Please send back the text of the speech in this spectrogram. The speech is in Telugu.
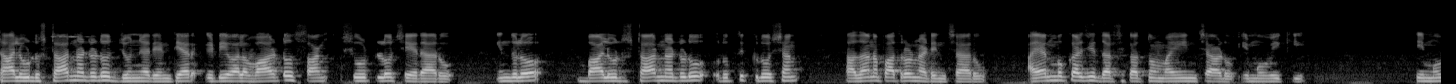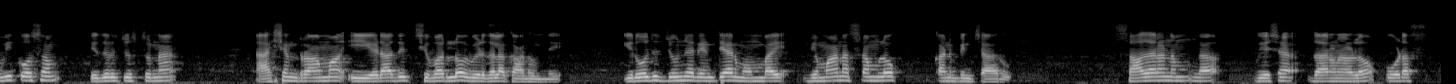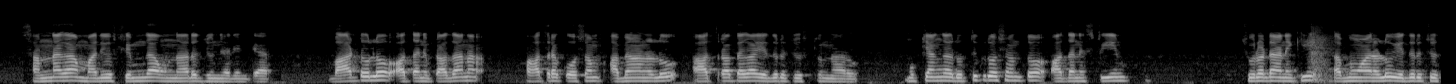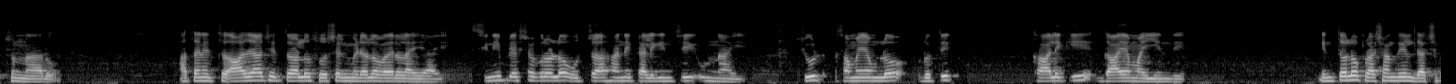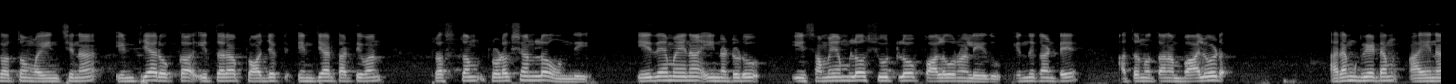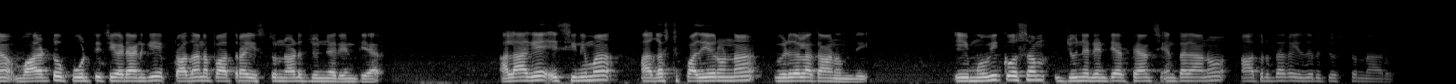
టాలీవుడ్ స్టార్ నటుడు జూనియర్ ఎన్టీఆర్ ఇటీవల వార్ టూ సాంగ్ షూట్లో చేరారు. ఇందులో బాలీవుడ్ స్టార్ నటుడు హృతిక్ రోషన్ ప్రధాన పాత్రలో నటించారు. అయాన్ ముఖర్జీ దర్శకత్వం వహించాడు ఈ మూవీకి. ఈ మూవీ కోసం ఎదురు చూస్తున్న యాక్షన్ డ్రామా ఈ ఏడాది చివర్లో విడుదల కానుంది. ఈరోజు జూనియర్ ఎన్టీఆర్ ముంబై విమానాశ్రయంలో కనిపించారు. సాధారణంగా వేషధారణలో కూడా సన్నగా మరియు స్లిమ్గా ఉన్నారు జూనియర్ ఎన్టీఆర్. వార్ అతని ప్రధాన పాత్ర కోసం అభిమానులు ఆత్రుతగా ఎదురు చూస్తున్నారు. ముఖ్యంగా రుతిక్ రోషన్తో అతని స్క్రీన్ చూడటానికి అభిమానులు ఎదురు చూస్తున్నారు. అతని తాజా చిత్రాలు సోషల్ మీడియాలో వైరల్ అయ్యాయి. సినీ ప్రేక్షకులలో ఉత్సాహాన్ని కలిగించి ఉన్నాయి. షూట్ సమయంలో హృతిక్ కాలికి గాయమయ్యింది ఇంతలో ప్రశాంత్ నీల్ దర్శకత్వం వహించిన ఎన్టీఆర్ ఒక్క ఇతర ప్రాజెక్ట్ ఎన్టీఆర్ థర్టీ వన్ ప్రస్తుతం ప్రొడక్షన్లో ఉంది. ఏదేమైనా ఈ నటుడు ఈ సమయంలో షూట్లో పాల్గొనలేదు. ఎందుకంటే అతను తన బాలీవుడ్ అరంగ్రేటం అయిన వార్ టూ పూర్తి చేయడానికి ప్రధాన పాత్ర ఇస్తున్నాడు జూనియర్ ఎన్టీఆర్. అలాగే ఈ సినిమా ఆగస్టు పదిహేనున విడుదల కానుంది. ఈ మూవీ కోసం జూనియర్ ఎన్టీఆర్ ఫ్యాన్స్ ఎంతగానో ఆతృతగా ఎదురు చూస్తున్నారు.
